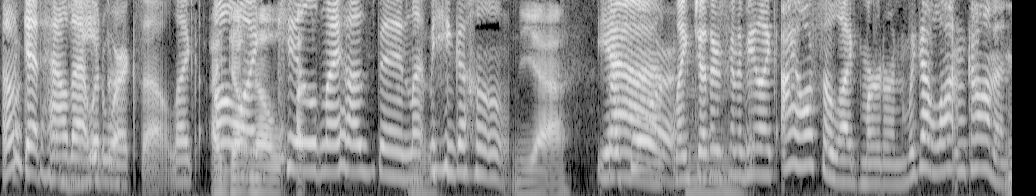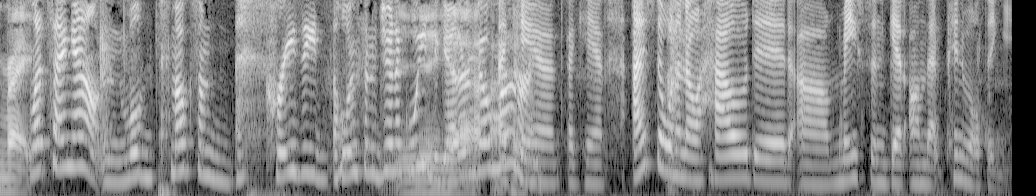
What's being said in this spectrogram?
I don't get how that would work though. Like, I oh, don't I know- uh, killed my husband. Let mm. me go. Yeah. Yeah, before. like Jether's gonna be like, I also like murdering. We got a lot in common. Right. Let's hang out and we'll smoke some crazy hallucinogenic weed Yeah. together and go I I can't. I can't. I still want to know how did um, Mason get on that pinwheel thingy?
